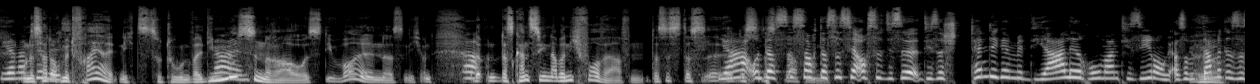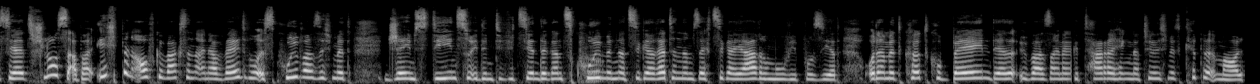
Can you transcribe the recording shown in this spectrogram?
Ja, und es hat auch mit Freiheit nichts zu tun, weil die Nein. müssen raus, die wollen das nicht. Und, Ja. und das kannst du ihnen aber nicht vorwerfen. Das ist das. Äh, Ja, das, und das, darf ist auch, man das nicht. ist ja auch so diese, diese ständige mediale Romantisierung. Also Ja, damit ist es ja jetzt Schluss. Aber ich bin aufgewachsen in einer Welt, wo es cool war, sich mit James Dean zu identifizieren, der ganz cool mit einer Zigarette einem 60er-Jahre-Movie posiert. Oder mit Kurt Cobain, der über seiner Gitarre hängt, natürlich mit Kippe im Maul.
